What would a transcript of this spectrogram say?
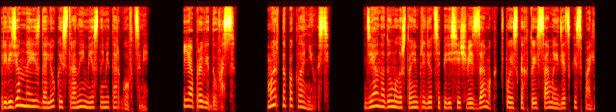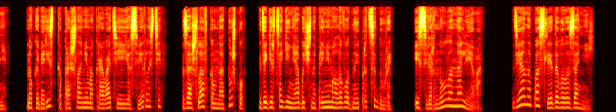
привезенная из далекой страны местными торговцами. «Я проведу вас». Марта поклонилась. Диана думала, что им придется пересечь весь замок в поисках той самой детской спальни. Но камеристка прошла мимо кровати ее светлости, зашла в комнатушку, где герцогиня обычно принимала водные процедуры, и свернула налево. Диана последовала за ней.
